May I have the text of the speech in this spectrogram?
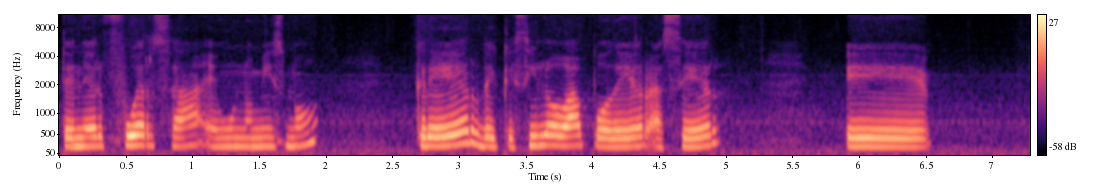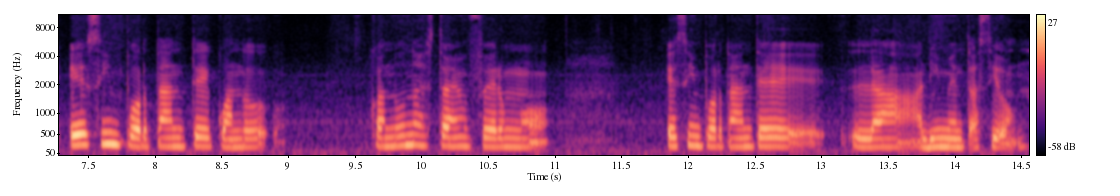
tener fuerza en uno mismo, creer de que sí lo va a poder hacer. Eh, es importante cuando, cuando uno está enfermo, es importante la alimentación.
